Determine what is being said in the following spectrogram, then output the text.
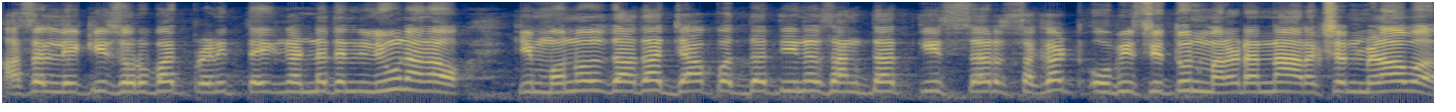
असं लेखी स्वरूपात प्रणितताईंकडनं त्यांनी लिहून आणावं की मनोजदादा ज्या पद्धतीनं सांगतात की सरसकट ओबीसीतून मराठ्यांना आरक्षण मिळावं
